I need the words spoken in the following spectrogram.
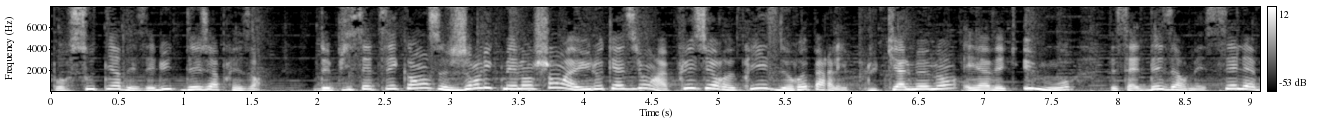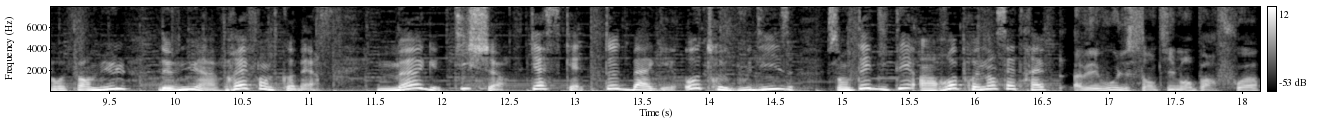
pour soutenir des élus déjà présents. Depuis cette séquence, Jean-Luc Mélenchon a eu l'occasion à plusieurs reprises de reparler plus calmement et avec humour de cette désormais célèbre formule devenue un vrai fond de commerce. Mugs, t-shirts, casquettes, tote bags et autres goodies sont édités en reprenant cette ref. Avez-vous le sentiment parfois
